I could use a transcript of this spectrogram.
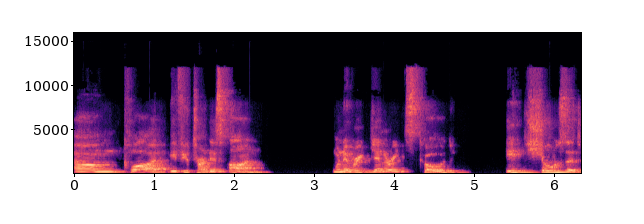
um, Claude, if you turn this on, whenever it generates code, it shows it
